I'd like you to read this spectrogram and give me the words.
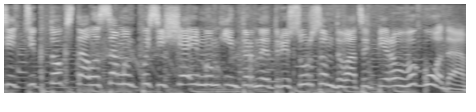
Сеть TikTok стала самым посещаемым интернет-ресурсом 2021 года.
